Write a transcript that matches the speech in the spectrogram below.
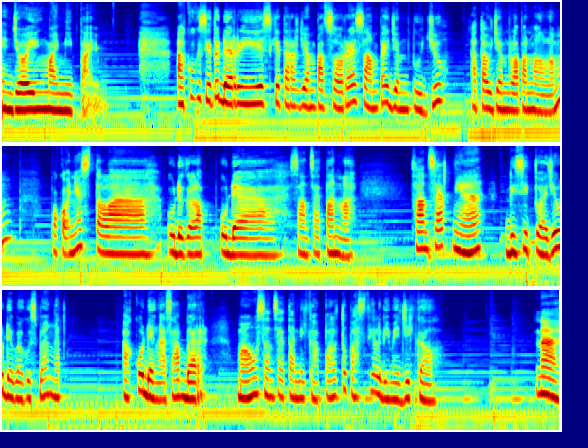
enjoying my me time. Aku ke situ dari sekitar jam 4 sore sampai jam 7 atau jam 8 malam. Pokoknya setelah udah gelap, udah sunsetan lah. Sunsetnya di situ aja udah bagus banget. Aku udah gak sabar mau sunsetan di kapal tuh pasti lebih magical. Nah,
